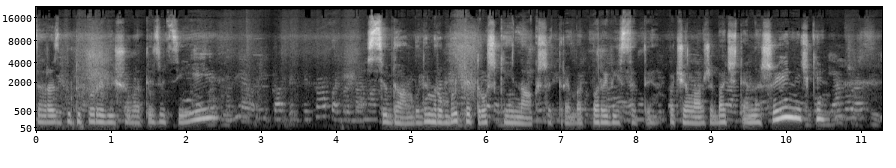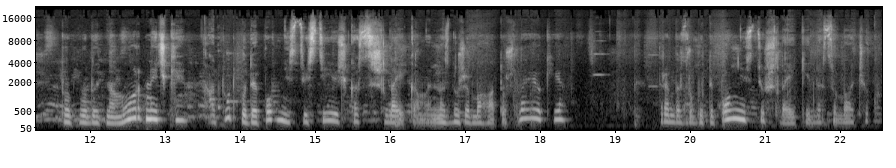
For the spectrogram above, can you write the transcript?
Зараз буду перевішувати з цієї сюди. Будемо робити трошки інакше. Треба перевісити. Почала вже, бачите, нашийнички. Тут будуть наморднички, а тут буде повністю стіючка з шлейками. У нас дуже багато шлейок є. Треба зробити повністю шлейки для собачок.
